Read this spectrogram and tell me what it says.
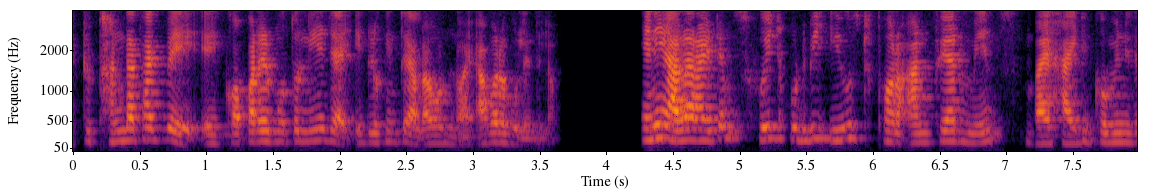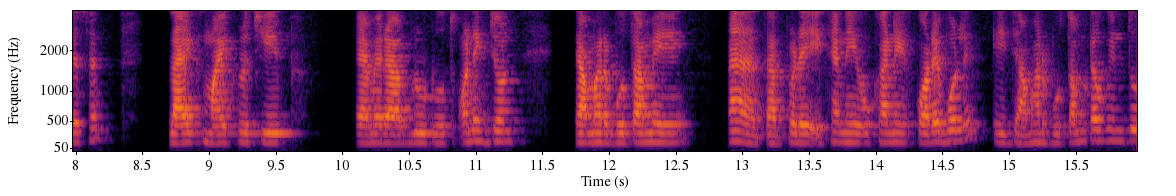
একটু ঠান্ডা থাকবে এই কপারের মতো নিয়ে যায় এগুলো কিন্তু অ্যালাউড নয়। আবারও বলে দিলাম। Any other items which could be used for unfair means by hiding communication like microchip, camera, bluetooth অনেকজন জামার বোতামে হ্যাঁ, তারপরে এখানে ওখানে করে বলে এই জামার বোতামটাও কিন্তু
